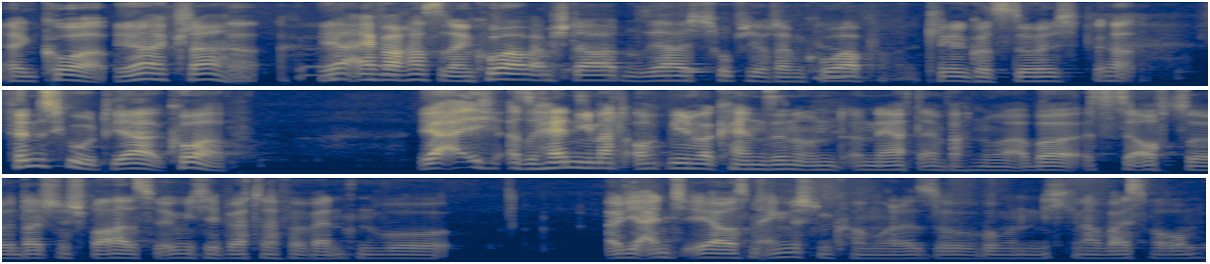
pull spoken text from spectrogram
Ein Koop. Ja, klar. Ja. einfach hast du deinen Koop am Start und so, ja, ich rufe dich auf deinem Koop, klingel kurz durch. Ja. Finde ich gut, ja, Koop. Ja, ich, also Handy macht auf jeden Fall keinen Sinn und, und nervt einfach nur. Aber es ist ja oft so in deutschen Sprache, dass wir irgendwelche Wörter verwenden, wo weil die eigentlich eher aus dem Englischen kommen oder so, wo man nicht genau weiß, warum.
